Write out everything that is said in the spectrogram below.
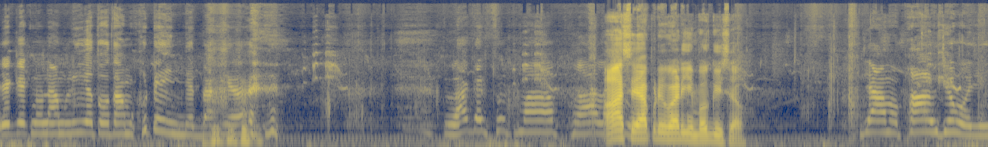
એક એકનું નામ લઈએ તો આમ ખૂટે નથી બાકી લાગડ ફ્રૂટમાં ફાલ આ છે આપણી વાડી બગીચા જે આમાં ફાલ જેવો છે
